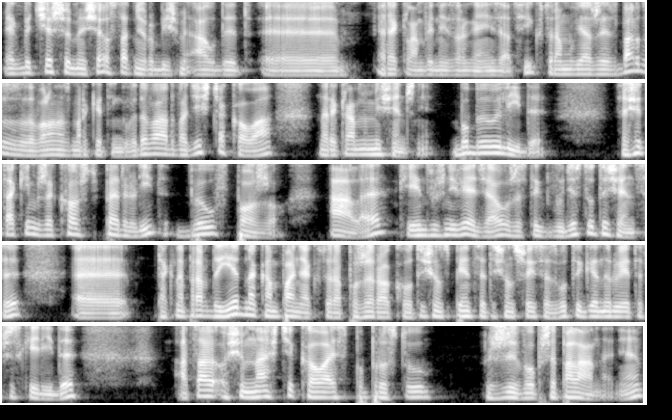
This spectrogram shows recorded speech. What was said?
jakby cieszymy się, ostatnio robiliśmy audyt e, reklam w jednej z organizacji, która mówiła, że jest bardzo zadowolona z marketingu. Wydawała 20 koła na reklamy miesięcznie, bo były lidy. W sensie takim, że koszt per lead był w porzo, ale klient już nie wiedział, że z tych 20 tysięcy e, tak naprawdę jedna kampania, która pożera około 1500-1600 zł, generuje te wszystkie lidy, a całe 18 koła jest po prostu żywo przepalane, nie?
